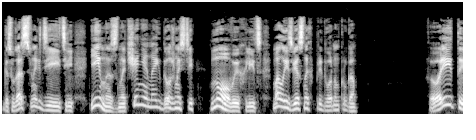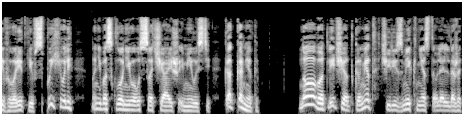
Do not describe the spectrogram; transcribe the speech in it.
государственных деятелей, и назначение на их должности новых лиц, малоизвестных придворным кругам. Фавориты и фаворитки вспыхивали на небосклоне его высочайшей милости, как кометы. Но, в отличие от комет, через миг не оставляли даже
